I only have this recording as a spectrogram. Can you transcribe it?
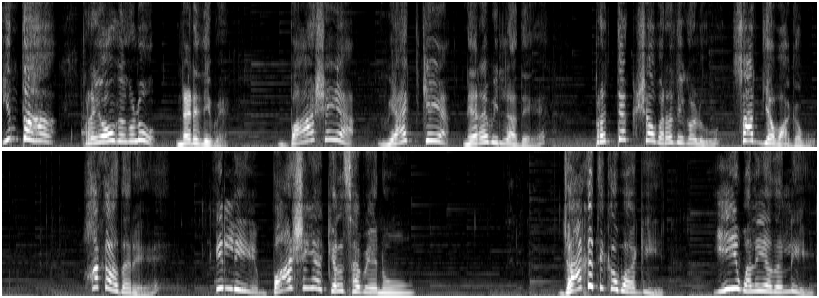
ಇಂತಹ ಪ್ರಯೋಗಗಳು ನಡೆದಿವೆ. ಭಾಷೆಯ ವ್ಯಾಖ್ಯೆಯ ನೆರವಿಲ್ಲದೆ ಪ್ರತ್ಯಕ್ಷ ವರದಿಗಳು ಸಾಧ್ಯವಾಗವು. ಹಾಗಾದರೆ ಇಲ್ಲಿ ಭಾಷೆಯ ಕೆಲಸವೇನು? ಜಾಗತಿಕವಾಗಿ ಈ ವಲಯದಲ್ಲಿ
